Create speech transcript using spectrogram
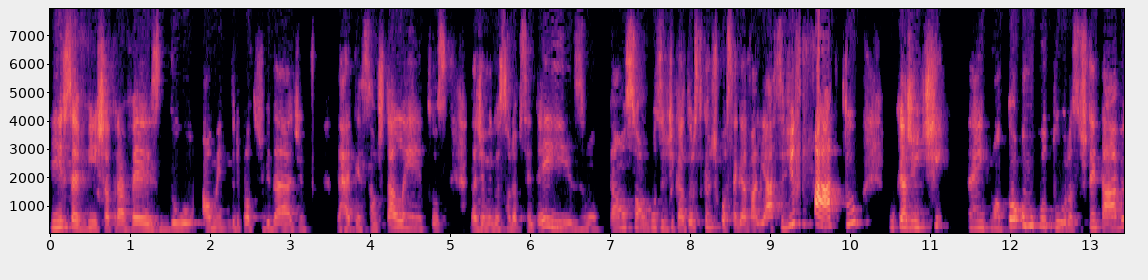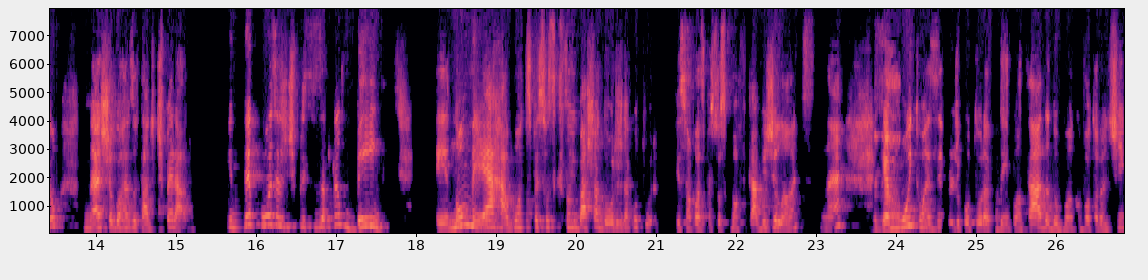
E isso é visto através do aumento de produtividade, da retenção de talentos, da diminuição do absenteísmo. Então, são alguns indicadores que a gente consegue avaliar se de fato o que a gente né, implantou como cultura sustentável né, chegou ao resultado esperado. E depois a gente precisa também é, nomear algumas pessoas que são embaixadores da cultura, que são aquelas pessoas que vão ficar vigilantes, né? Legal. Que é muito um exemplo de cultura bem plantada do Banco Votorantim,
